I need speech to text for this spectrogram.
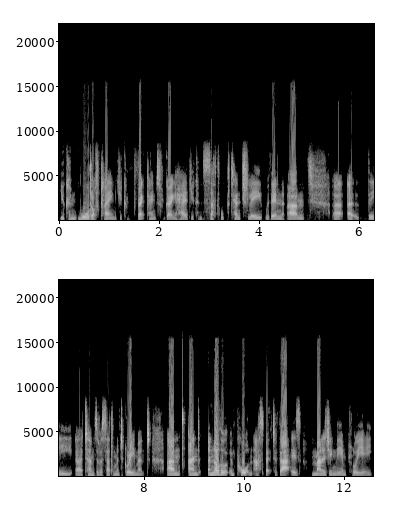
you can ward off claims, you can prevent claims from going ahead, you can settle potentially within um, uh, uh, the uh, terms of a settlement agreement, and another important aspect of that is managing the employee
